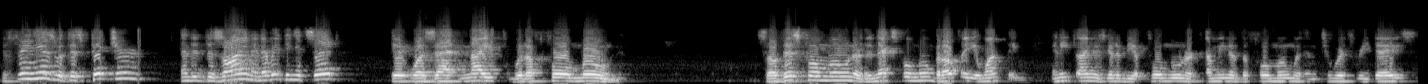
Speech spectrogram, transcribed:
The thing is, with this picture and the design and everything it said, it was at night with a full moon. So this full moon or the next full moon, but I'll tell you one thing. Anytime there's going to be a full moon or coming of the full moon within two or three days,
